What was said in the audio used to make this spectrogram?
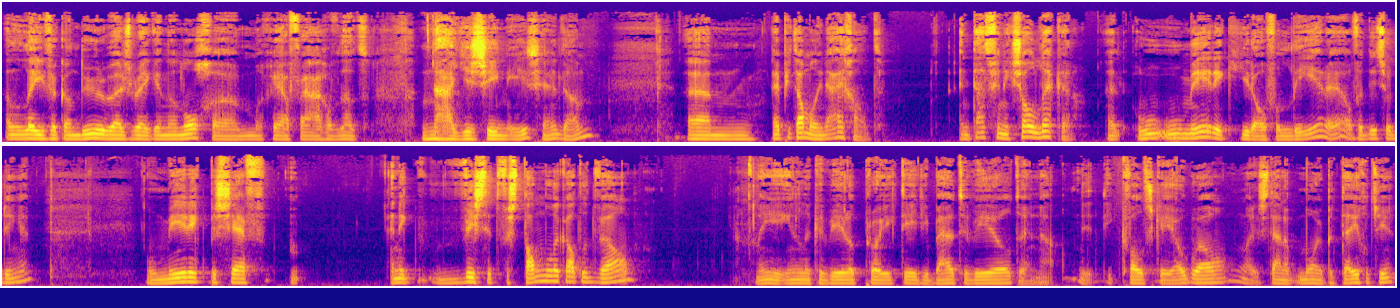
een leven kan duren bij spreken. En dan nog uh, mag je vragen of dat naar je zin is. Dan ehm, heb je het allemaal in eigen hand. En dat vind ik zo lekker. Hoe, hoe meer ik hierover leer, hè, over dit soort dingen, hoe meer ik besef. En ik wist het verstandelijk altijd wel. Je innerlijke wereld projecteert je buitenwereld. En nou, die, die quotes ken je ook wel. Die staan op, mooi op een tegeltje.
